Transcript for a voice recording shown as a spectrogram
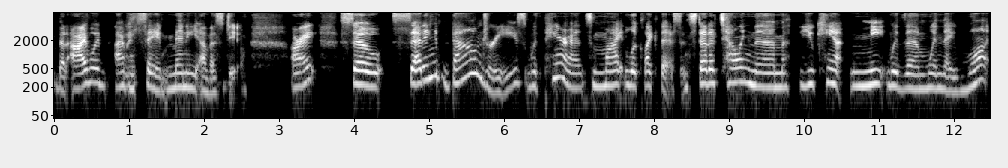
but I would I would say many of us do. All right. So setting boundaries with parents might look like this. Instead of telling them you can't meet with them when they want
